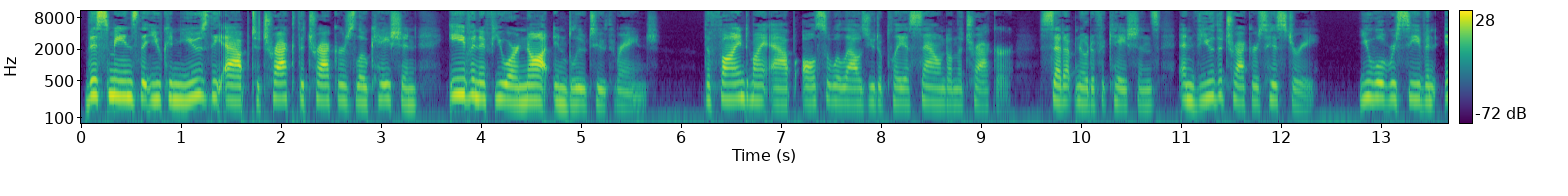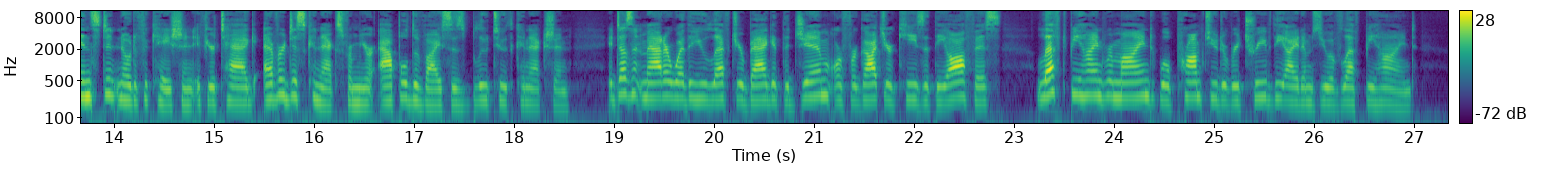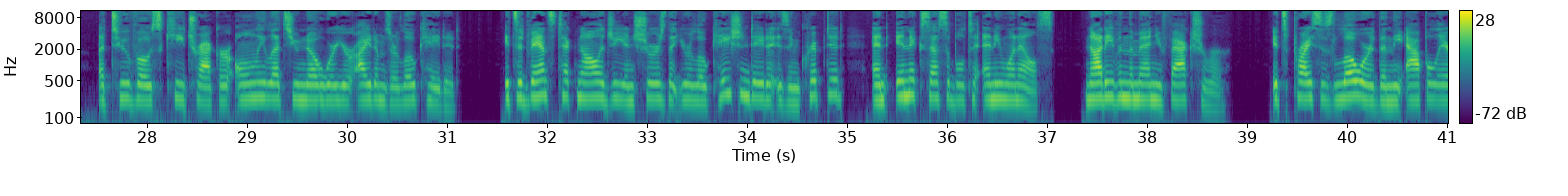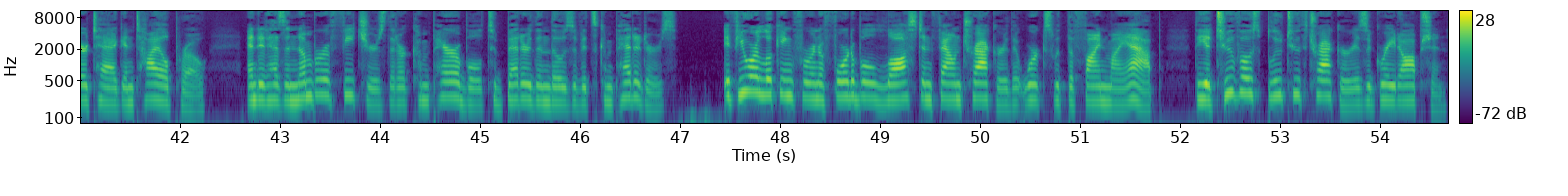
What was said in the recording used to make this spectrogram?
This means that you can use the app to track the tracker's location even if you are not in Bluetooth range. The Find My app also allows you to play a sound on the tracker, set up notifications, and view the tracker's history. You will receive an instant notification if your tag ever disconnects from your Apple device's Bluetooth connection. It doesn't matter whether you left your bag at the gym or forgot your keys at the office. Left Behind Remind will prompt you to retrieve the items you have left behind. Atuvos Key Tracker only lets you know where your items are located. Its advanced technology ensures that your location data is encrypted and inaccessible to anyone else, not even the manufacturer. Its price is lower than the Apple AirTag and Tile Pro, and it has a number of features that are comparable to better than those of its competitors. If you are looking for an affordable lost and found tracker that works with the Find My app, the Atuvos Bluetooth tracker is a great option.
